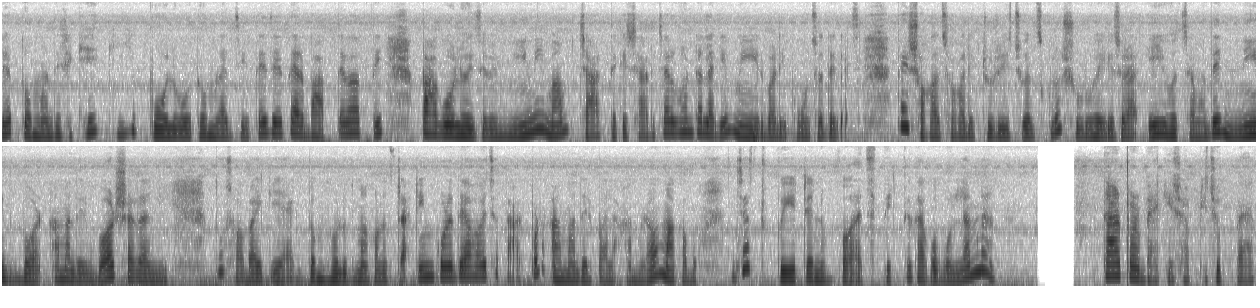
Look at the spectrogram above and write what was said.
যে তোমাদেরকে কি বলব? তোমরা যেতে যেতে আর ভাবতে ভাবতেই পাগল হয়ে যাবে। মিনিমাম চার থেকে সাড়ে চার ঘণ্টা লাগে মেয়ের বাড়ি পৌঁছতে গেছে। তাই সকাল সকাল একটু রিচুয়ালসগুলো শুরু হয়ে গেছিল আর এই হচ্ছে আমাদের নিদ বর, আমাদের বর্ষা রানী তো সবাইকে একদম হলুদ মাখানো স্টার্টিং করে দেওয়া হয়েছে। তারপর আমাদের পালা আমরাও মাখাবো। জাস্ট ওয়েট অ্যান্ড ওয়াচ দেখতে থাকো বললাম না? তারপর ব্যাগে সব কিছু প্যাক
